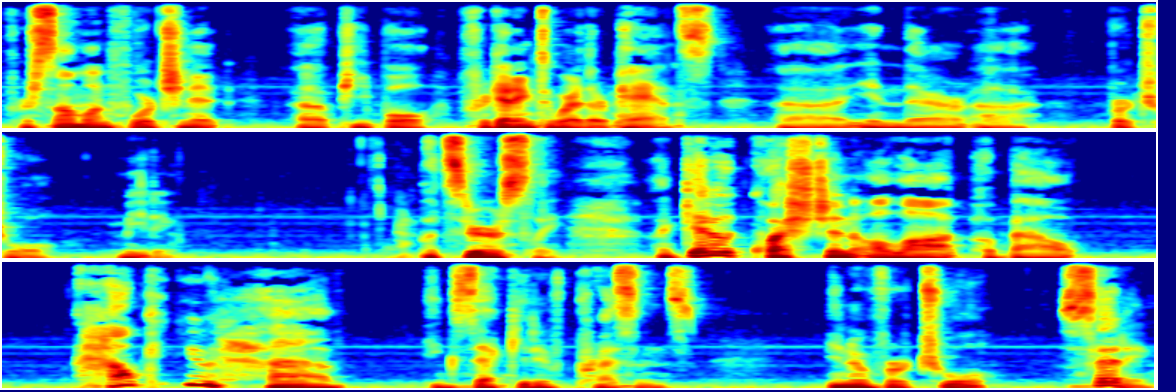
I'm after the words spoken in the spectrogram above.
for some unfortunate uh, people forgetting to wear their pants uh, in their uh, virtual meeting. But seriously, I get a question a lot about how can you have executive presence in a virtual setting,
